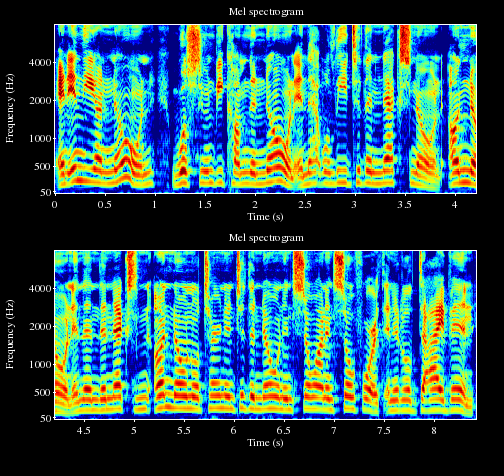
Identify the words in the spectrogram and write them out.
And in the unknown will soon become the known. And that will lead to the next known, unknown. And then the next unknown will turn into the known, and so on and so forth. And it'll dive in.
